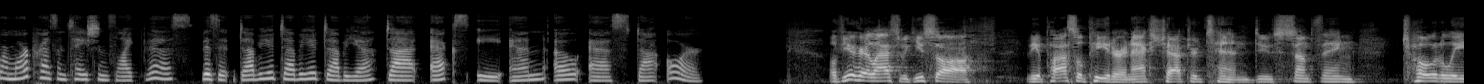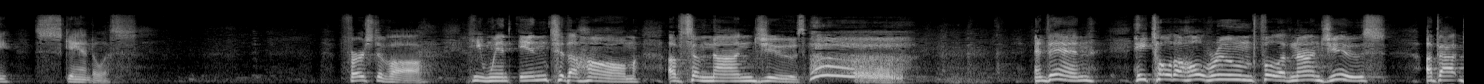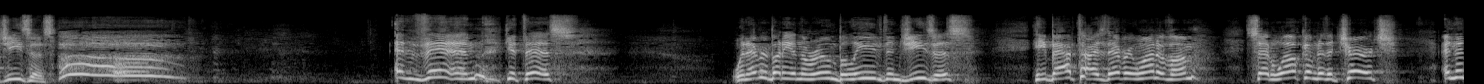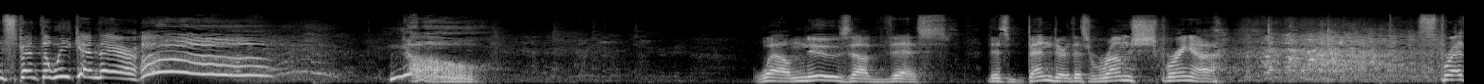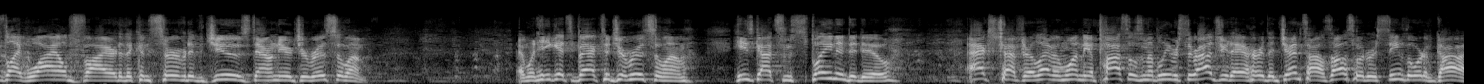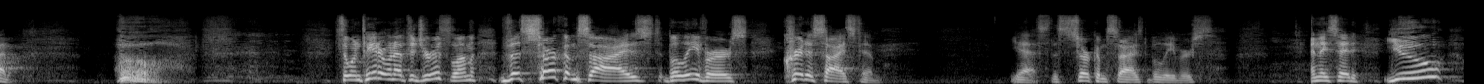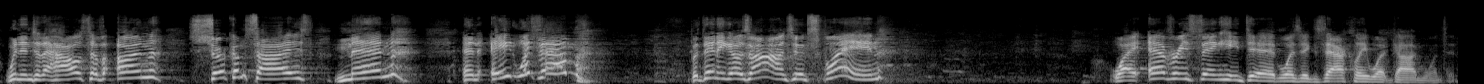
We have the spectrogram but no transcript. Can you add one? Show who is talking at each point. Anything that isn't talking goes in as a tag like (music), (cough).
Speaker 1: For more presentations like this, visit www.xenos.org.
Speaker 2: Well, if you were here last week, you saw the Apostle Peter in Acts chapter 10 do something totally scandalous. First of all, he went into the home of some non Jews. (gasps) and then he told a whole room full of non Jews about Jesus. (gasps) and then, get this, when everybody in the room believed in Jesus, he baptized every one of them, said, Welcome to the church, and then spent the weekend there. (gasps) no. Well, news of this, this bender, this Rumspringa, spreads like wildfire to the conservative Jews down near Jerusalem. And when he gets back to Jerusalem, he's got some splaining to do. Acts chapter 11, 1, the apostles and the believers throughout Judea heard that Gentiles also had received the word of God. (sighs) so when Peter went up to Jerusalem, the circumcised believers criticized him. Yes, the circumcised believers. And they said, You went into the house of uncircumcised men and ate with them? But then he goes on to explain why everything he did was exactly what God wanted.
